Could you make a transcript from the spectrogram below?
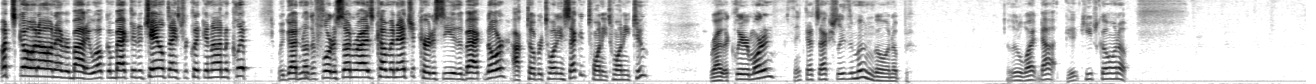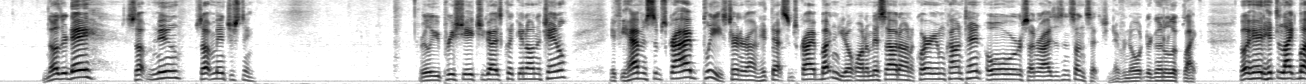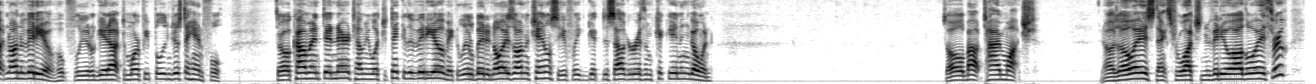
What's going on, everybody? Welcome back to the channel. Thanks for clicking on the clip. We got another Florida sunrise coming at you, courtesy of the back door, October 22nd, 2022. Rather clear morning. I think that's actually the moon going up. A little white dot. It keeps going up. Another day, something new, something interesting. Really appreciate you guys clicking on the channel. If you haven't subscribed, please turn around hit that subscribe button. You don't want to miss out on aquarium content or sunrises and sunsets. You never know what they're going to look like. Go ahead, hit the like button on the video. Hopefully it'll get out to more people than just a handful. Throw a comment in there, tell me what you think of the video, make a little bit of noise on the channel, see if we can get this algorithm kicking and going. It's all about time watched. And as always, thanks for watching the video all the way through,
